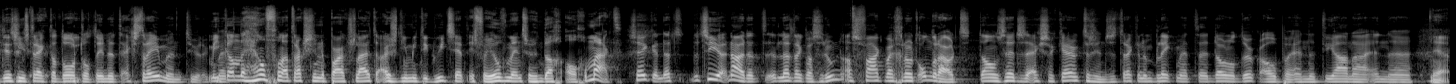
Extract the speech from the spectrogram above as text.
Disney trekt dat door tot in het extreme natuurlijk. Maar je kan de helft van de attracties in het park sluiten. Als je die meet and greets hebt, is voor heel veel mensen hun dag al gemaakt. Zeker, dat, dat zie je. Nou, dat letterlijk wat ze doen. Als vaak bij groot onderhoud, dan zetten ze extra characters in. Ze trekken een blik met eh, Donald Duck open en uh, Tiana en, eh, Ja.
